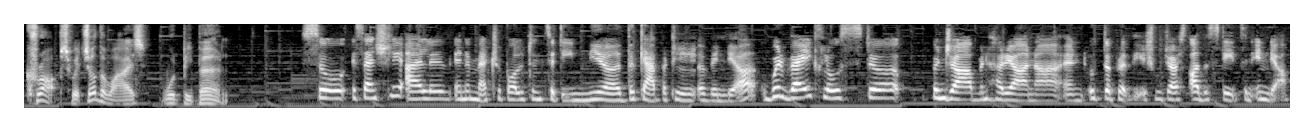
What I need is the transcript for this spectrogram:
Crops which otherwise would be burnt. So essentially, I live in a metropolitan city near the capital of India. We're very close to Punjab and Haryana and Uttar Pradesh, which are other states in India.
